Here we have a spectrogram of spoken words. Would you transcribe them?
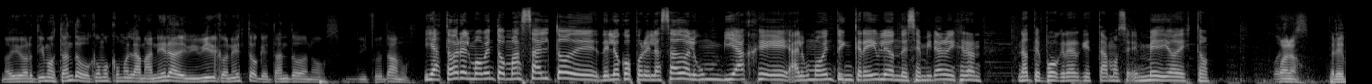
nos divertimos tanto, busquemos como la manera de vivir con esto que tanto nos disfrutamos. Y hasta ahora el momento más alto de, de Locos por el Asado, algún viaje, algún momento increíble donde se miraron y dijeron, no te puedo creer que estamos en medio de esto. Bueno. Pre,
